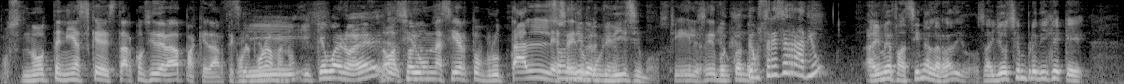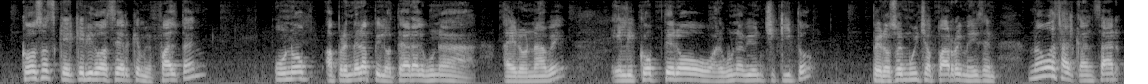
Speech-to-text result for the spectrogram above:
pues no tenías que estar considerada para quedarte con el programa, ¿no? Y qué bueno, ¿eh? No, ha Son- sido un acierto brutal. Les son ha ido muy bien. divertidísimos. Sí, les ha ido cuando- ¿Te gustaría hacer radio? A mí me fascina la radio. O sea, yo siempre dije que cosas que he querido hacer que me faltan, uno, aprender a pilotear alguna aeronave, helicóptero o algún avión chiquito, pero soy muy chaparro y me dicen, no vas a alcanzar,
